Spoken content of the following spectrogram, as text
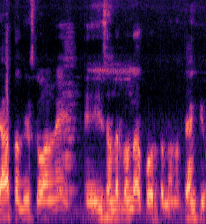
జాగ్రత్తలు తీసుకోవాలని ఈ సందర్భంగా కోరుతున్నాను. Thank you.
